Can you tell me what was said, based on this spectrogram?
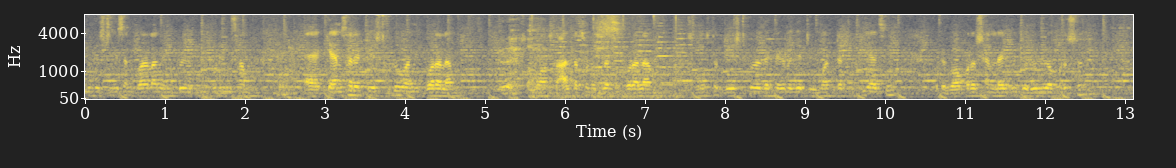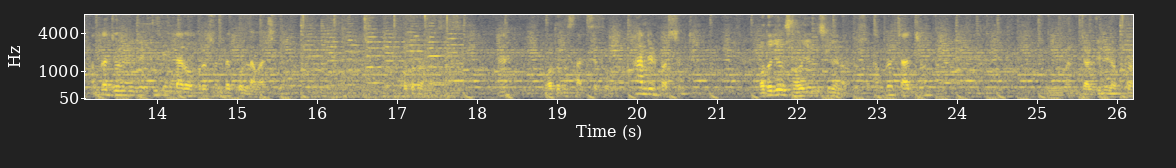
ইনভেস্টিগেশন করালাম ইনক্লুডিং সাম ক্যান্সারের টেস্টগুলোও আমি করালাম। সমস্ত আলট্রাসোনোগ্রাফি করালাম। সমস্ত টেস্ট করে দেখা গেলো যে টিউমারটা ঠিকই আছে ওটাকে অপারেশন লাগবে জরুরি অপারেশন আমরা জরুরি ভিত্তিতে তার অপারেশনটা করলাম আজকে। কতটা হ্যাঁ? কতটা সাকসেস হলো? হান্ড্রেড পার্সেন্ট কতজন সহযোগী ছিলেন আপনার সাথে? আমরা চারজন। মানে চারজনই ডক্টর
